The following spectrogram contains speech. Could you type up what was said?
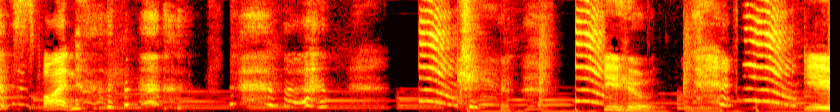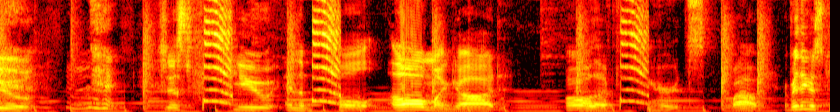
This is fun. You. You. Just f you in the hole. Oh my god. Oh, that f***ing hurts. Wow. Everything is.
